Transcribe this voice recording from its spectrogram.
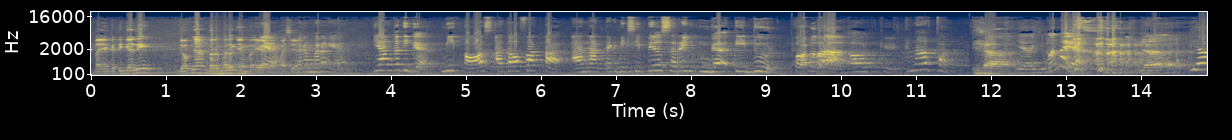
Nah yang ketiga nih jawabnya bareng-bareng ya mbak ya, Iya, Mas ya? bareng-bareng ya. Yang ketiga, mitos atau fakta. Anak teknik sipil sering enggak tidur. fakta Oke, kenapa? ya ya gimana ya ya ya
